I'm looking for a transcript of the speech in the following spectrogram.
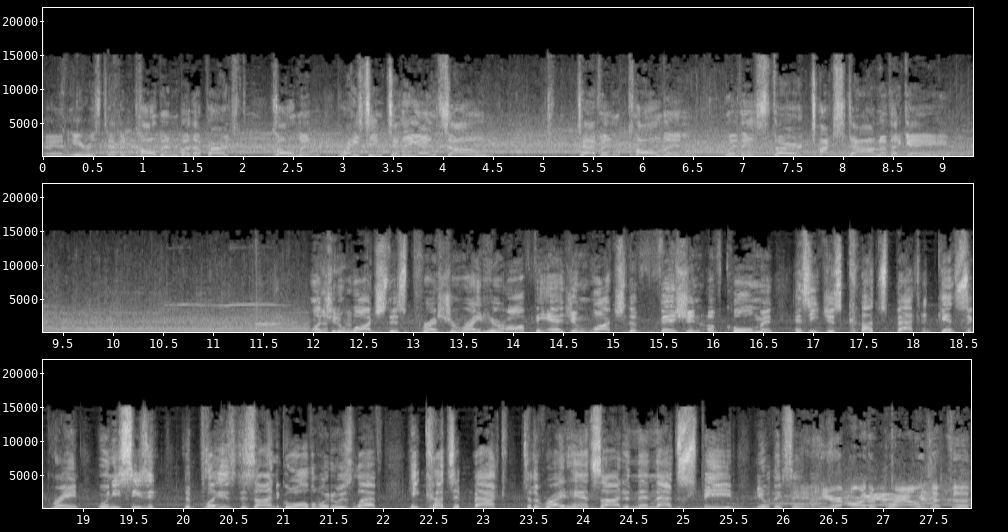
and here is Tevin Coleman by the burst. Coleman racing to the end zone. Tevin Coleman with his third touchdown of the game. I want you to watch this pressure right here off the edge and watch the vision of Coleman as he just cuts back against the grain. When he sees it, the play is designed to go all the way to his left. He cuts it back to the right hand side, and then that's speed. You know what they say? And here are the Browns at the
